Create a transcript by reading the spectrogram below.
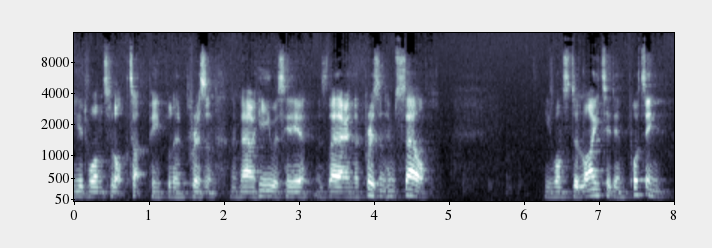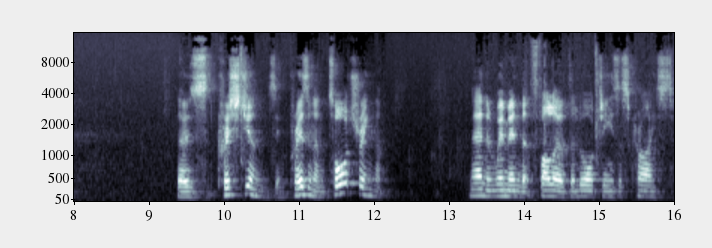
He had once locked up people in prison, and now he was here, was there in the prison himself. He once delighted in putting those Christians in prison and torturing them men and women that followed the Lord Jesus Christ.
